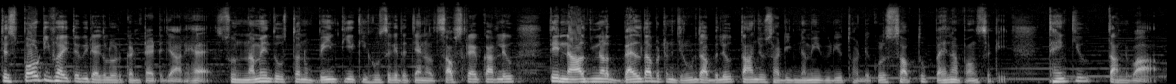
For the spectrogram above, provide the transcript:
ਤੇ ਸਪੋਟੀਫਾਈ ਤੇ ਵੀ ਰੈਗੂਲਰ ਕੰਟੈਂਟ ਜਾ ਰਿਹਾ ਹੈ। ਸੋ ਨਵੇਂ ਦੋਸਤਾਂ ਨੂੰ ਬੇਨਤੀ ਹੈ ਕਿ ਹੋ ਸਕੇ ਤਾਂ ਚੈਨਲ ਸਬਸਕ੍ਰਾਈਬ ਕਰ ਲਿਓ ਤੇ ਨਾਲ ਦੀ ਨਾਲ ਬੈਲ ਦਾ ਬਟਨ ਜਰੂਰ ਦੱਬ ਲਿਓ ਤਾਂ ਜੋ ਸਾਡੀ ਨਵੀਂ ਵੀਡੀਓ ਤੁਹਾਡੇ ਕੋਲ ਸਭ ਤੋਂ ਪਹਿਲਾਂ ਪਹੁੰਚ ਸਕੇ। ਥੈਂਕ ਯੂ ਧੰਨਵਾਦ।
